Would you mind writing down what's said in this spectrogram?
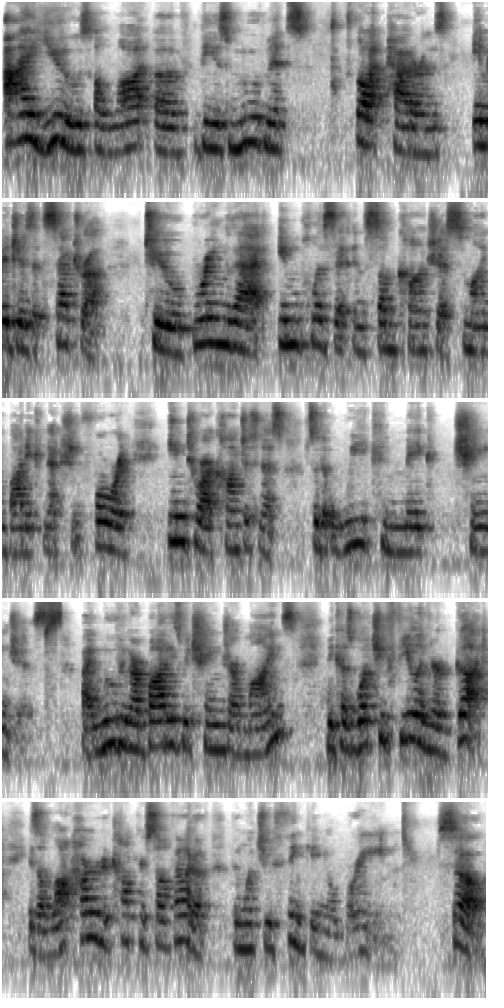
I use a lot of these movements, thought patterns, images, etc., to bring that implicit and subconscious mind body connection forward into our consciousness so that we can make changes. By moving our bodies, we change our minds because what you feel in your gut is a lot harder to talk yourself out of than what you think in your brain. So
